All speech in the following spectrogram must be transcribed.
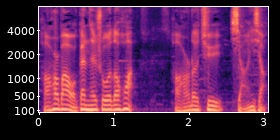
好好把我刚才说的话，好好的去想一想。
